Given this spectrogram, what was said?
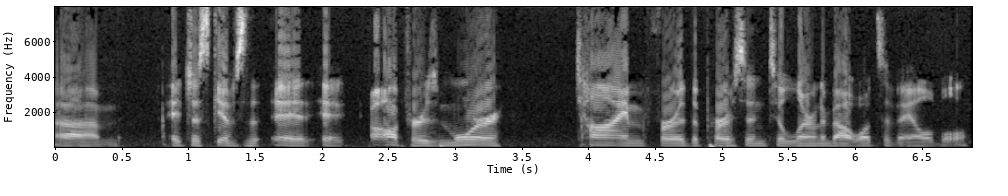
Um, it just gives it, it offers more time for the person to learn about what's available.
